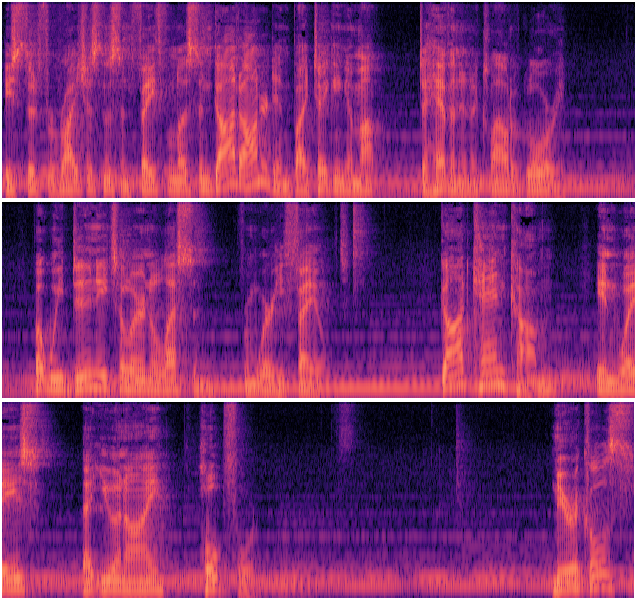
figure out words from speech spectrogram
He stood for righteousness and faithfulness, and God honored him by taking him up to heaven in a cloud of glory. But we do need to learn a lesson from where he failed. God can come in ways that you and I hope for. Miracles,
